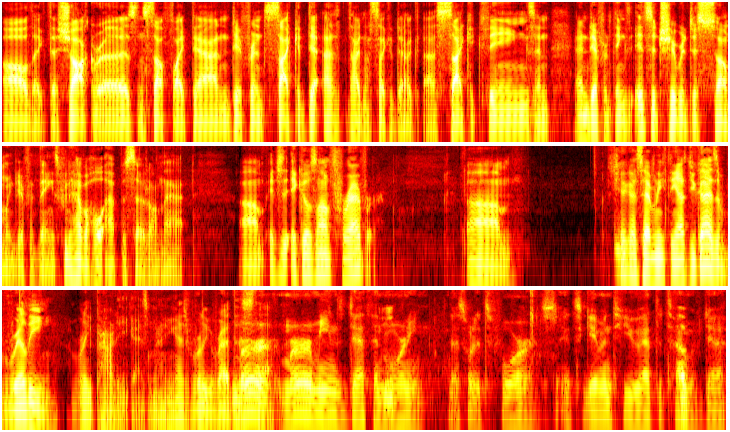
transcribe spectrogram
all like the chakras and stuff like that, and different psychedelic, uh, psychedelic, uh, psychic things, and and different things. It's attributed to so many different things. We would have a whole episode on that. Um, it just, it goes on forever. Um, do you guys have anything else? You guys have really, I'm really proud of you guys, man. You guys really read this Myrrh, stuff. myrrh means death and mourning. That's what it's for. It's, it's given to you at the time of death.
